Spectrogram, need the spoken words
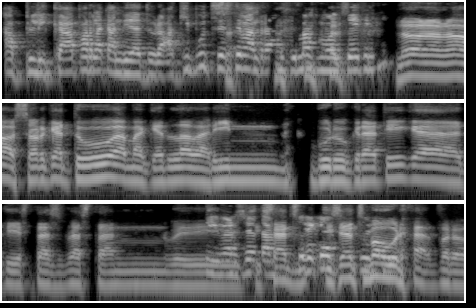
a aplicar per la candidatura. Aquí potser estem entrant en temes molt tècnics. No, no, no, sort que tu amb aquest laberint burocràtic eh, t'hi estàs bastant... Vull dir, sí, això, t'hi saps, que... saps moure, però...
